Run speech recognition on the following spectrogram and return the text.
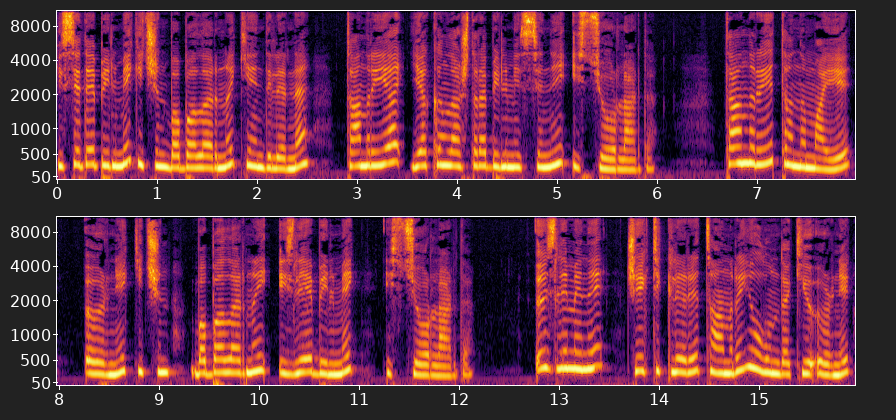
hissedebilmek için babalarını kendilerine Tanrı'ya yakınlaştırabilmesini istiyorlardı. Tanrı'yı tanımayı örnek için babalarını izleyebilmek istiyorlardı. Özlemini çektikleri Tanrı yolundaki örnek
